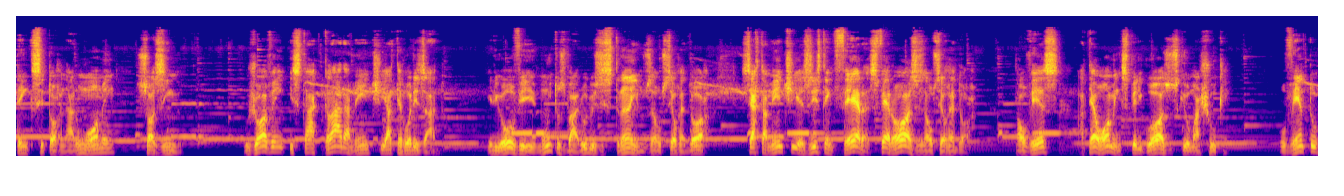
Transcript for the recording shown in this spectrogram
tem que se tornar um homem sozinho. O jovem está claramente aterrorizado. Ele ouve muitos barulhos estranhos ao seu redor. Certamente existem feras ferozes ao seu redor. Talvez até homens perigosos que o machuquem. O vento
